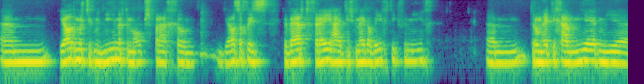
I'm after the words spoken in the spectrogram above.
Ähm, ja, du musst dich mit niemandem absprechen. Und, ja, so ein bisschen der Wert Freiheit ist mega wichtig für mich. Ähm, darum hätte ich auch nie irgendwie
